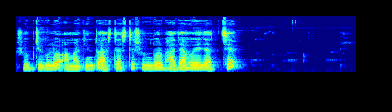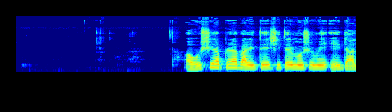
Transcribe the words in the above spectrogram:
সবজিগুলো আমার কিন্তু আস্তে আস্তে সুন্দর ভাজা হয়ে যাচ্ছে। অবশ্যই আপনারা বাড়িতে শীতের মৌসুমে এই ডাল,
